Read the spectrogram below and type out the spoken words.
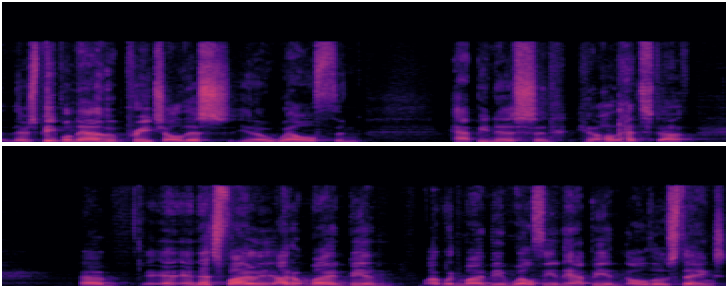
there's people now who preach all this, you know, wealth and happiness and you know, all that stuff. Um, and, and, that's fine. I don't mind being, I wouldn't mind being wealthy and happy and all those things.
